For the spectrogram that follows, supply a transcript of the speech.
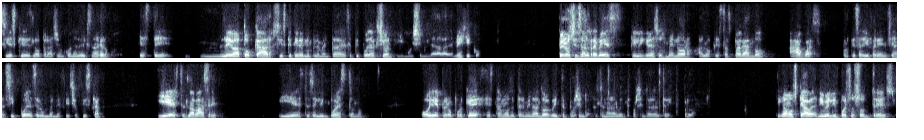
si es que es la operación con el extranjero, este, mm, le va a tocar si es que tienen implementada ese tipo de acción y muy similar a la de México. Pero si es al revés, que el ingreso es menor a lo que estás pagando, aguas, porque esa diferencia sí puede ser un beneficio fiscal. Y esta es la base y este es el impuesto, ¿no? Oye, pero ¿por qué estamos determinando 20%? Este no era el 20%, era el 30%, perdón. Digamos que a nivel de impuestos son 3,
